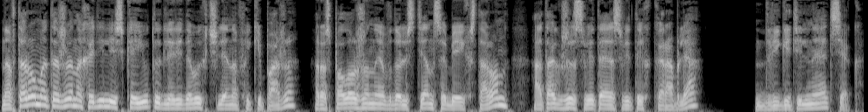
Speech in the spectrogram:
На втором этаже находились каюты для рядовых членов экипажа, расположенные вдоль стен с обеих сторон, а также святая святых корабля, двигательный отсек.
